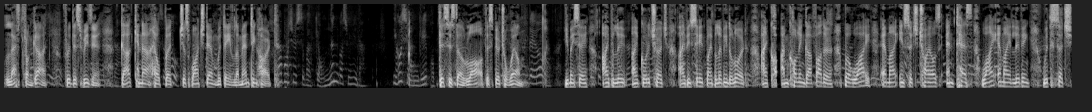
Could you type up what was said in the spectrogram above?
left from God. For this reason, God cannot help but just watch them with a lamenting heart. This is the law of the spiritual realm. You may say, I believe, I go to church, I've been saved by believing the Lord. I am calling God Father, but why am I in such trials and tests? Why am I living with such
